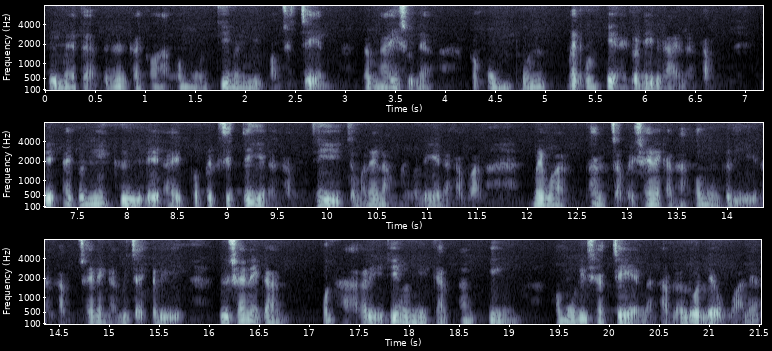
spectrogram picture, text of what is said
หรือแม้แต่เป็นเรื่องการเข้าหาข้อมูลที่มันมีความชัดเจน และง่ายที่สุดเนี่ยก็คงพ้นไม่พ้น AI ตัวนี้ไปได้นะครับ AI ตัวนี้คือ AI Perplexity นะครับที่จะมาแนะนำในวันนี้นะครับว่าไม่ว่าท่านจะไปใช้ในการหาข้อมูลก็ดีนะครับ ใช้ในงานวิจัยก็ดี หรือใช้ในการค้นหาก็ดีที่มันมีการอ้างอิงข้อมูลที่ชัดเจนนะครับ และรวดเร็วกว่าเนี่ย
